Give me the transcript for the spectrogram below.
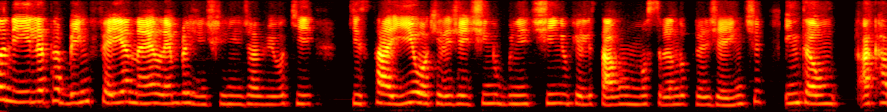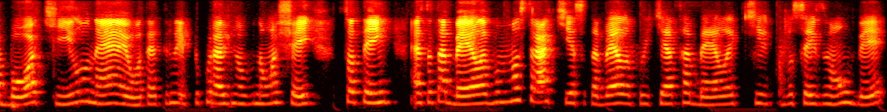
planilha tá bem feia, né? Lembra, gente, que a gente já viu aqui que saiu aquele jeitinho bonitinho que eles estavam mostrando pra gente. Então, acabou aquilo, né? Eu até tentei procurar de novo, não achei. Só tem essa tabela. vou mostrar aqui essa tabela, porque é a tabela que vocês vão ver.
